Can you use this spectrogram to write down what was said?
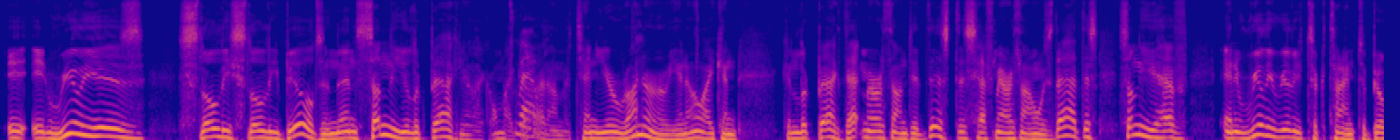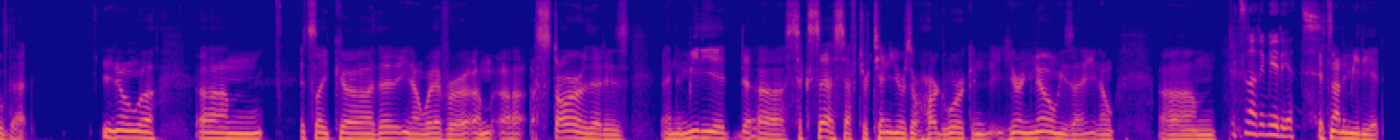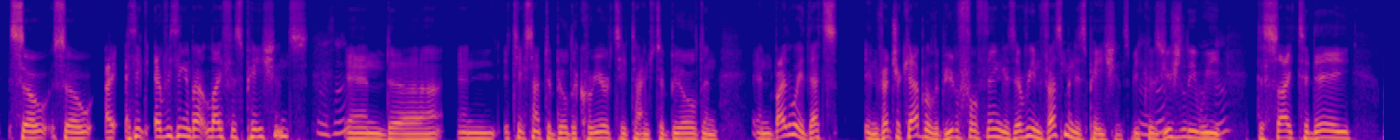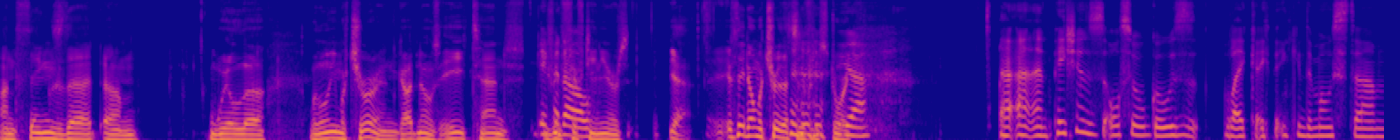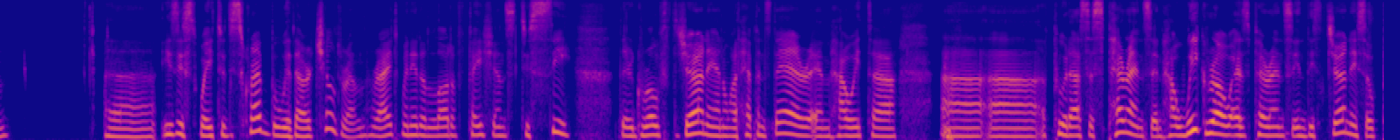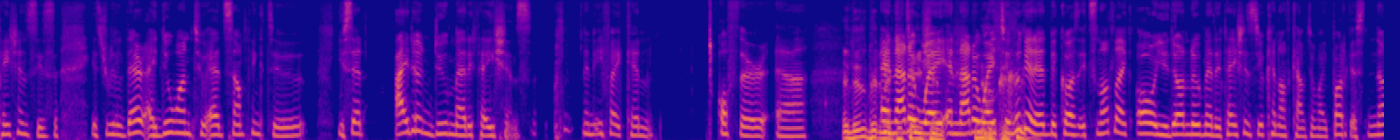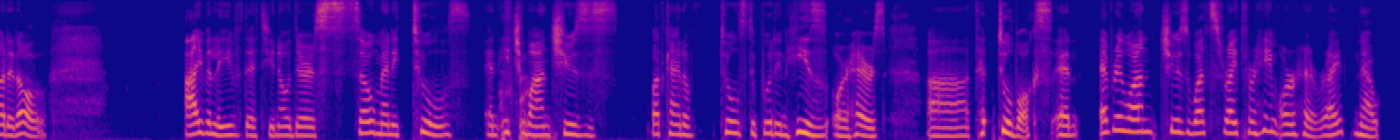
it it really is slowly, slowly builds, and then suddenly you look back and you're like, oh my wow. god, I'm a ten year runner. You know, I can can look back. That marathon did this. This half marathon was that. This suddenly you have, and it really, really took time to build that. You know, uh, um, it's like uh, the you know whatever um, uh, a star that is an immediate uh, success after ten years of hard work and hearing no, he's a you know. Um, it's not immediate. It's not immediate. So so I, I think everything about life is patience, mm-hmm. and uh, and it takes time to build a career. It takes time to build and and by the way, that's in venture capital. The beautiful thing is every investment is patience because mm-hmm. usually we mm-hmm. decide today on things that um, will uh, will only mature in God knows 8, 10, if even 15 all. years. Yeah. If they don't mature, that's a different story. yeah. Uh, and patience also goes, like, I think, in the most um, uh, easiest way to describe with our children, right? We need a lot of patience to see their growth journey and what happens there and how it uh, uh, uh, put us as parents and how we grow as parents in this journey. So patience is is really there. I do want to add something to you said I don't do meditations, and if I can offer uh, a little bit another meditation. way another no. way to look at it because it's not like oh you don't do meditations you cannot come to my podcast not at all i believe that you know there's so many tools and Of each course. one chooses what kind of tools to put in his or her uh, t- toolbox and everyone choose what's right for him or her right now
